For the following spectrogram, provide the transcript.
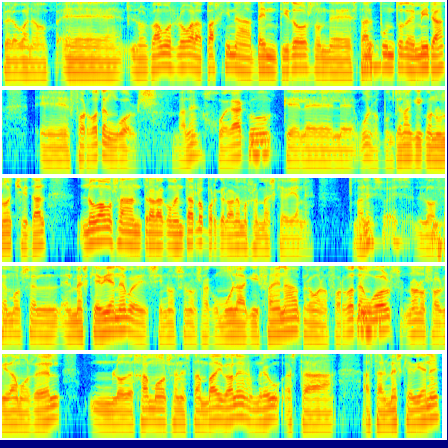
Pero bueno, eh, nos vamos luego a la página 22 donde está el punto de mira eh, Forgotten Walls, ¿vale? Juegaco uh -huh. que le, le, bueno, puntean aquí con un 8 y tal. No vamos a entrar a comentarlo porque lo haremos el mes que viene. ¿Vale? Eso es. Lo hacemos el, el mes que viene, pues si no se nos acumula aquí faena, pero bueno, Forgotten Walls, no nos olvidamos de él, mm, lo dejamos en stand-by, ¿vale, Andreu? Hasta, hasta el mes que viene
